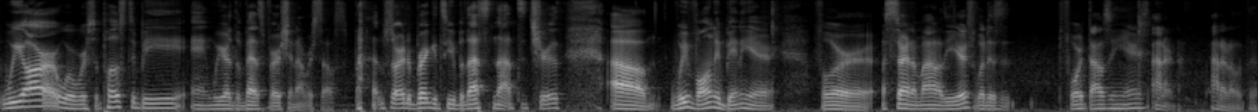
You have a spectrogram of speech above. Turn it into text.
we are where we're supposed to be and we are the best version of ourselves. I'm sorry to break it to you, but that's not the truth. Um, we've only been here for a certain amount of years. What is it? 4,000 years? I don't know. I don't know what the.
